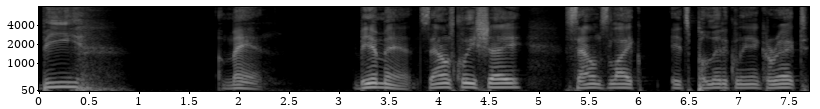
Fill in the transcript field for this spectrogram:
be a man. Be a man. Sounds cliche. Sounds like it's politically incorrect.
